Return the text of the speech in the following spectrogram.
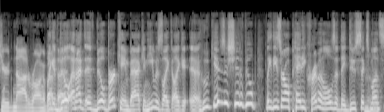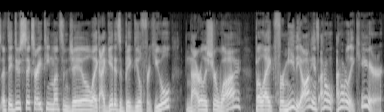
you're not wrong about Like if that. Bill and I, if Bill Burke came back and he was like, like uh, who gives a shit if Bill? Like these are all petty criminals. If they do 6 Mm-hmm. months, if they do six or eighteen months in jail, like I get it's a big deal for Huell. Not really sure why, but like for me, the audience, I don't, I don't really care.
